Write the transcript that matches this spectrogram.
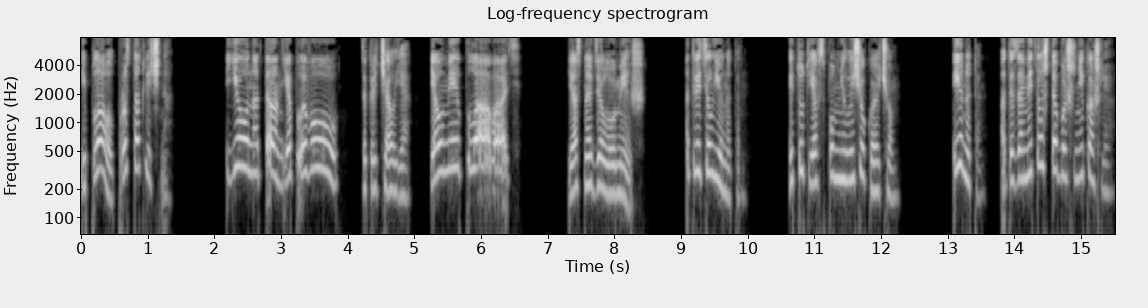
И плавал просто отлично. «Йонатан, я плыву!» — закричал я. «Я умею плавать!» «Ясное дело, умеешь», — ответил Йонатан. И тут я вспомнила еще кое о чем. «Йонатан, а ты заметил, что я больше не кашляю?»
